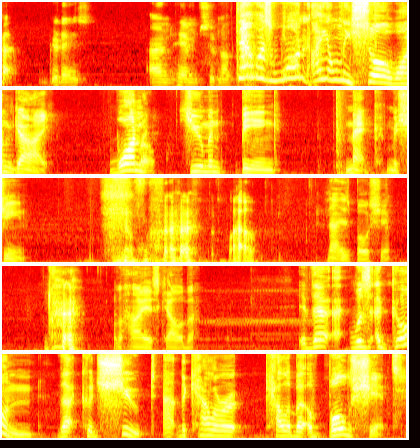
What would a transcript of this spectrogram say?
Grenades. And him shooting up. That was one... I only saw one guy. One Bro. human being mech machine. wow. That is bullshit. The highest caliber. If there was a gun that could shoot at the caliber caliber of bullshit,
